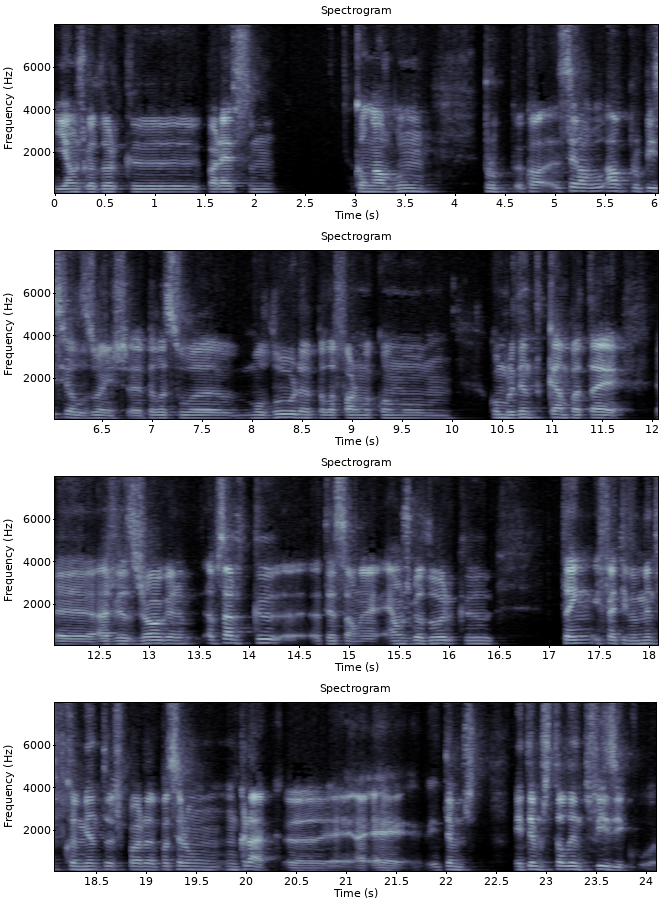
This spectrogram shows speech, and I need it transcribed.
e é um jogador que parece-me com algum ser algo, algo propício a lesões uh, pela sua moldura, pela forma como, como dentro de campo até às vezes joga, apesar de que, atenção, é, é um jogador que tem efetivamente ferramentas para, para ser um, um craque. É, é, em termos em termos de talento físico,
